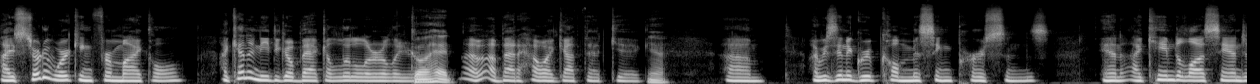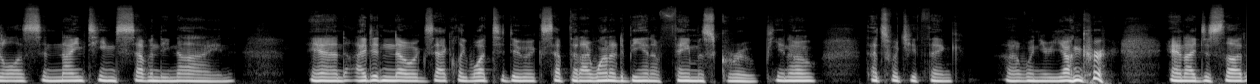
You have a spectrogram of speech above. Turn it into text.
I started working for Michael. I kind of need to go back a little earlier. Go ahead. Uh, about how I got that gig. Yeah. Um, I was in a group called Missing Persons and I came to Los Angeles in 1979. And I didn't know exactly what to do except that I wanted to be in a famous group. You know, that's what you think uh, when you're younger. And I just thought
